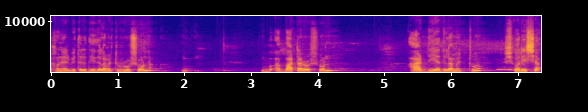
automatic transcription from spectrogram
এখন এর ভিতরে দিয়ে দিলাম একটু রসুন বাটা রসুন, আর দিয়ে দিলাম একটু সরিষা।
